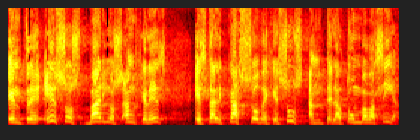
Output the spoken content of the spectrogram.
Entre esos varios ángeles está el caso de Jesús ante la tumba vacía.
